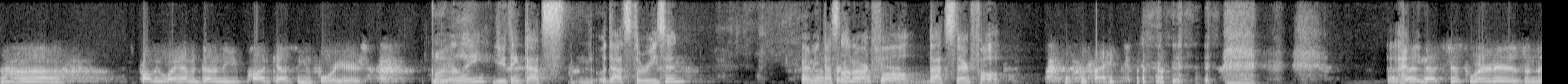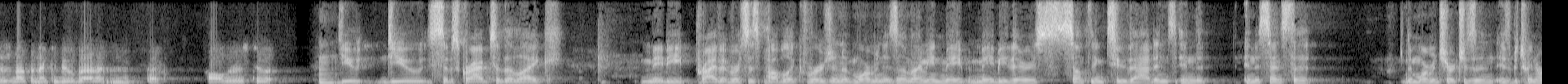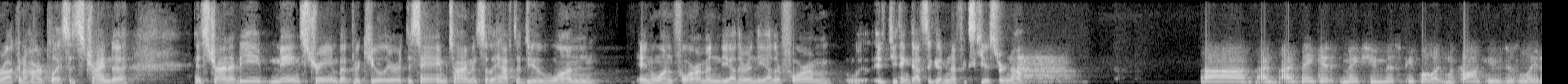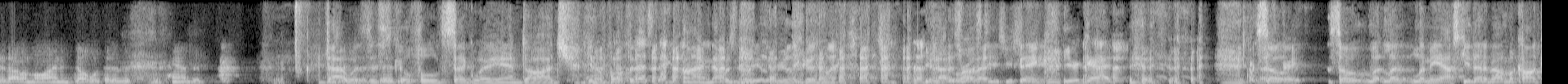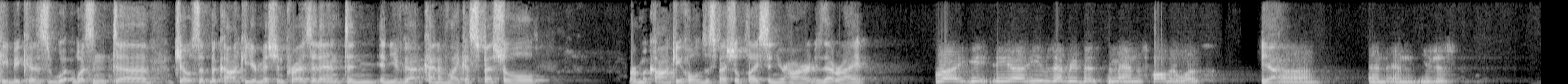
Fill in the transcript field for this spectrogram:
Uh, it's probably why I haven't done any podcasting in four years. Really? You think that's that's the reason? I mean, Uh, that's not our much, yeah. fault. That's their fault. right. But I that, mean- that's just where it is, and there's nothing I can do about it, and that's all there is to it. Hmm. Do you do you subscribe to the like maybe private versus public version of Mormonism? I mean, maybe maybe there's something to that in in the in the sense that the Mormon Church is in, is between a rock and a hard place. It's trying to it's trying to be mainstream but peculiar at the same time, and so they have to do one in one forum and the other in the other forum. Do you think that's a good enough excuse or no? I, I think it makes you miss people like McConkie, who just laid it out on the line and dealt with it as it's handed. That was a skillful segue and dodge, you know, both at the same time. That was really, really good, Mike. You're not as Love rusty it. as you think. You're good. so, great. so let, let, let me ask you then about McConkie because w- wasn't uh, Joseph McConkie your mission president, and and you've got kind of like a special, or McConkie holds a special place in your heart. Is that right? Right. He, he, uh, he was every bit the man his father was. Yeah. Uh, and, and you just,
